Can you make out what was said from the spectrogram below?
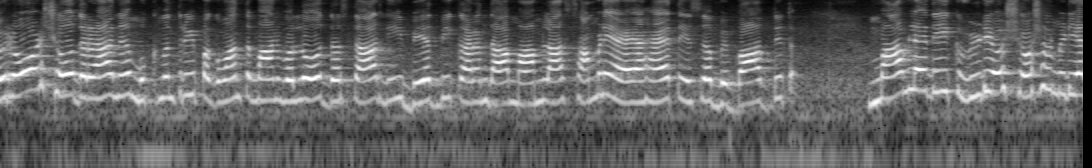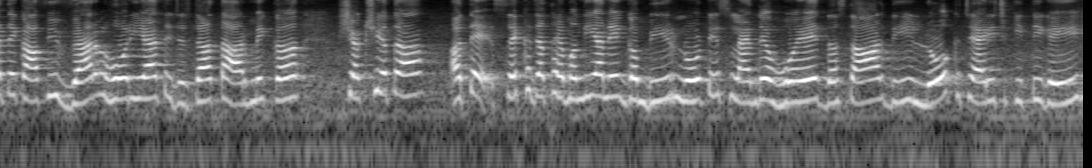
ਰੋਡ ਸ਼ੋਅ ਦੌਰਾਨ ਮੁੱਖ ਮੰਤਰੀ ਭਗਵੰਤ ਮਾਨ ਵੱਲੋਂ ਦਸਤਾਰ ਦੀ ਬੇਅਦਬੀ ਕਰਨ ਦਾ ਮਾਮਲਾ ਸਾਹਮਣੇ ਆਇਆ ਹੈ ਤੇ ਇਸ ਵਿਵਾਦਿਤ ਮਾਮਲੇ ਦੀ ਇੱਕ ਵੀਡੀਓ ਸੋਸ਼ਲ ਮੀਡੀਆ ਤੇ ਕਾਫੀ ਵਾਇਰਲ ਹੋ ਰਹੀ ਹੈ ਤੇ ਜਿਸ ਦਾ ਧਾਰਮਿਕ ਸ਼ਖਸੀਅਤਾਂ ਅਤੇ ਸਿੱਖ ਜਥੇਬੰਦੀਆਂ ਨੇ ਗੰਭੀਰ ਨੋਟਿਸ ਲੈਂਦੇ ਹੋਏ ਦਸਤਾਰ ਦੀ ਲੋਕ ਕਚਹਿਰੀ 'ਚ ਕੀਤੀ ਗਈ।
